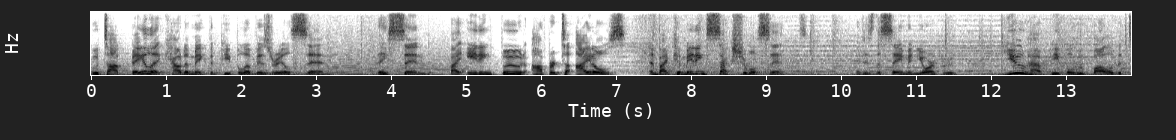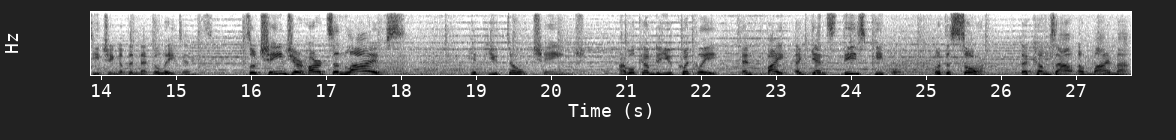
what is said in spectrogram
who taught Balak how to make the people of Israel sin. They sinned by eating food offered to idols and by committing sexual sins. It is the same in your group. You have people who follow the teaching of the Nicolaitans. So change your hearts and lives. If you don't change, I will come to you quickly and fight against these people with the sword that comes out of my mouth.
